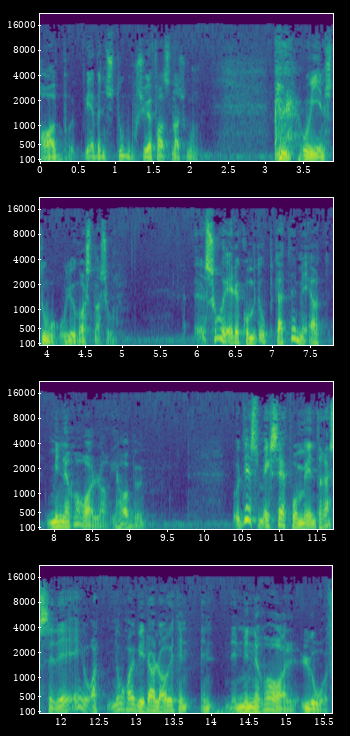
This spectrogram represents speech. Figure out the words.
havbruk, vi er en stor sjøfartsnasjon. Og vi er en stor olje- og gassnasjon. Så er det kommet opp dette med at mineraler i havbunnen. Og Det som jeg ser på med interesse, det er jo at nå har vi da laget en, en, en minerallov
